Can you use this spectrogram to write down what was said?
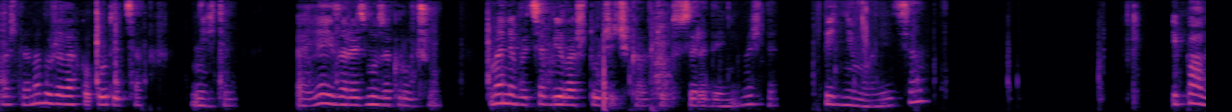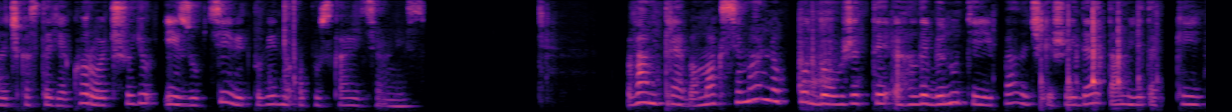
бачите, вона дуже легко крутиться нігтем. Е, Я її зараз візьму, закручу. У мене оця біла штучечка тут всередині, бачите, піднімається. І паличка стає коротшою, і зубці, відповідно, опускаються вниз. Вам треба максимально подовжити глибину тієї палички, що йде, там є такий,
